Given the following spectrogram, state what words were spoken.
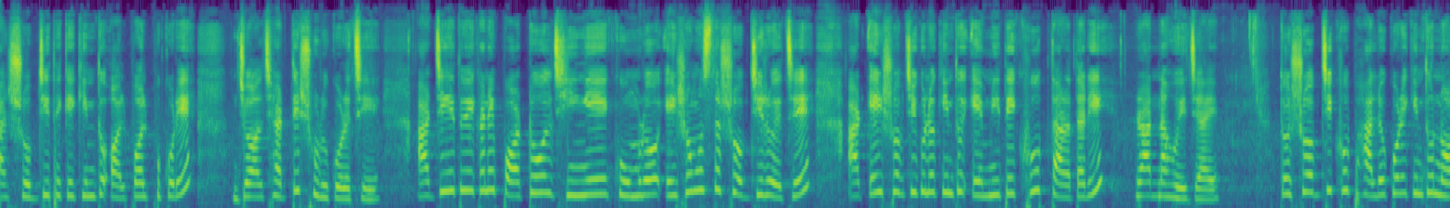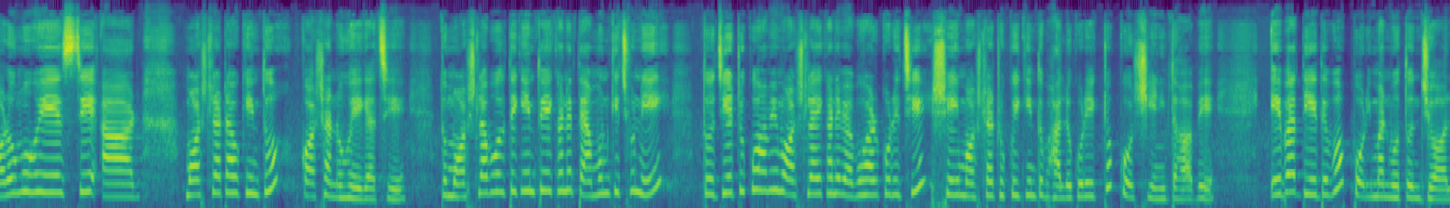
আর সবজি থেকে কিন্তু অল্প অল্প করে জল ছাড়তে শুরু করেছে। আর যেহেতু এখানে পটল, ঝিঙে, কুমড়ো এই সমস্ত সবজি রয়েছে, আর এই সবজিগুলো কিন্তু এমনিতেই খুব তাড়াতাড়ি রান্না হয়ে যায়। তো সবজি খুব ভালো করে কিন্তু নরমও হয়ে এসছে আর মশলাটাও কিন্তু কষানো হয়ে গেছে। তো মশলা বলতে কিন্তু এখানে তেমন কিছু নেই। তো যেটুকু আমি মশলা এখানে ব্যবহার করেছি, সেই মশলাটুকুই কিন্তু ভালো করে একটু কষিয়ে নিতে হবে। এবার দিয়ে দেব পরিমাণ মতন জল।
